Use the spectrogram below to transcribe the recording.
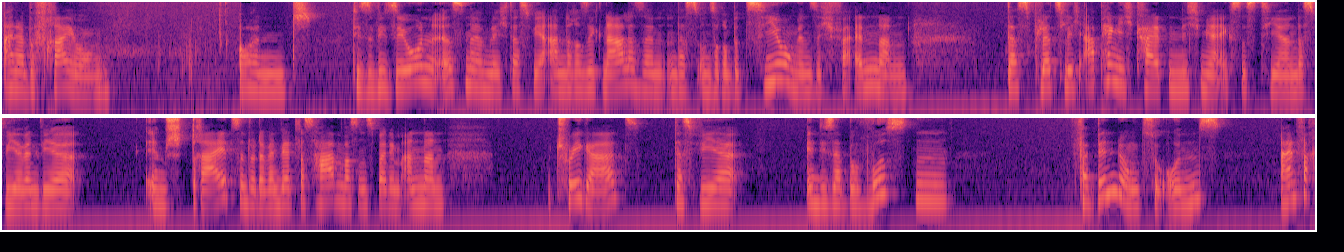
einer Befreiung. Und diese Vision ist nämlich, dass wir andere Signale senden, dass unsere Beziehungen sich verändern, dass plötzlich Abhängigkeiten nicht mehr existieren, dass wir, wenn wir im Streit sind oder wenn wir etwas haben, was uns bei dem anderen triggert, dass wir in dieser bewussten Verbindung zu uns einfach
